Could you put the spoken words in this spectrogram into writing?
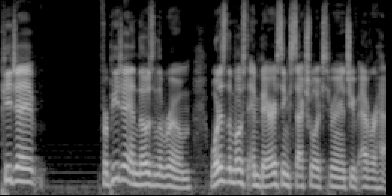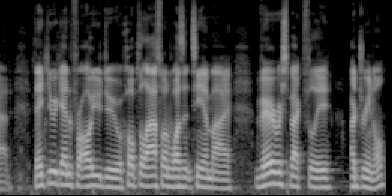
PJ for PJ and those in the room, what is the most embarrassing sexual experience you've ever had? Thank you again for all you do. Hope the last one wasn't TMI. Very respectfully, Adrenal.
